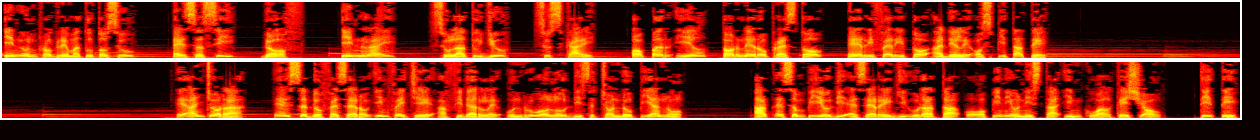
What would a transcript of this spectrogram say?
In un programma tutto su, SC, dove, in Rai, sulla 7, su Sky. Oper il, tornero presto, è riferito a delle ospitate. E ancora, e se dovessero invece affidarle un ruolo di secondo piano. Ad esempio di essere giurata o opinionista in qualche show. Titik.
